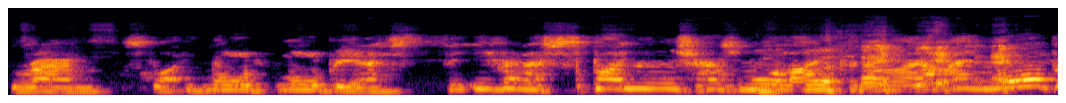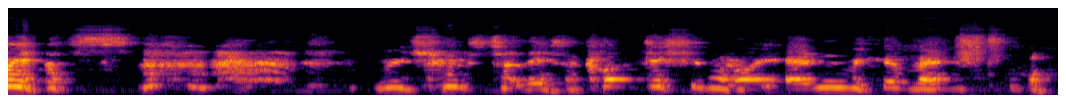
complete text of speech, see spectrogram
rants, like Mor- Morbius. Even a sponge has more life than I. Yeah. I'm Morbius. Reduced to this, a condition where I envy a vegetable.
